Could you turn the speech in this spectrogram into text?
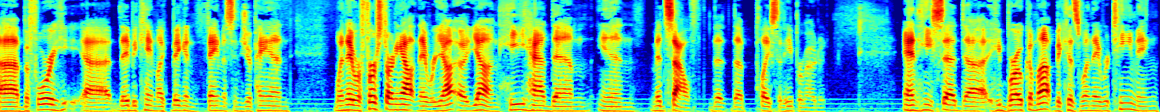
uh, before he uh, they became like big and famous in Japan when they were first starting out and they were young, uh, young he had them in Mid South, the the place that he promoted, and he said uh, he broke them up because when they were teaming,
